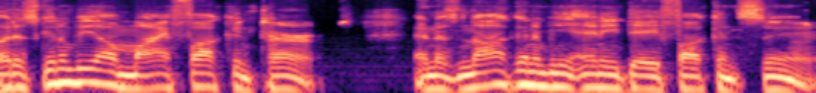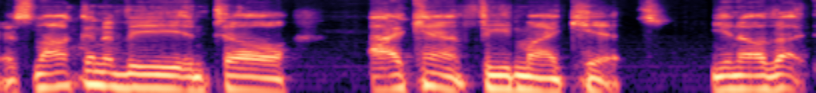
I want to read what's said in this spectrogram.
but it's gonna be on my fucking terms, and it's not gonna be any day fucking soon. It's not gonna be until I can't feed my kids. You know that,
